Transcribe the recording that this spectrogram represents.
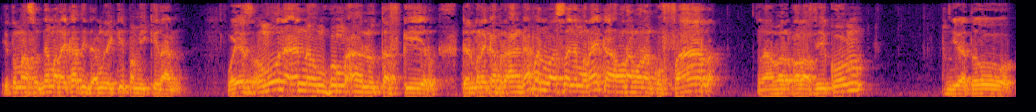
Itu maksudnya mereka tidak memiliki pemikiran. Wa yaz'umuna annahum hum ahlu tafkir dan mereka beranggapan bahwasanya mereka orang-orang kufar. Nah, barakallahu fikum yaitu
